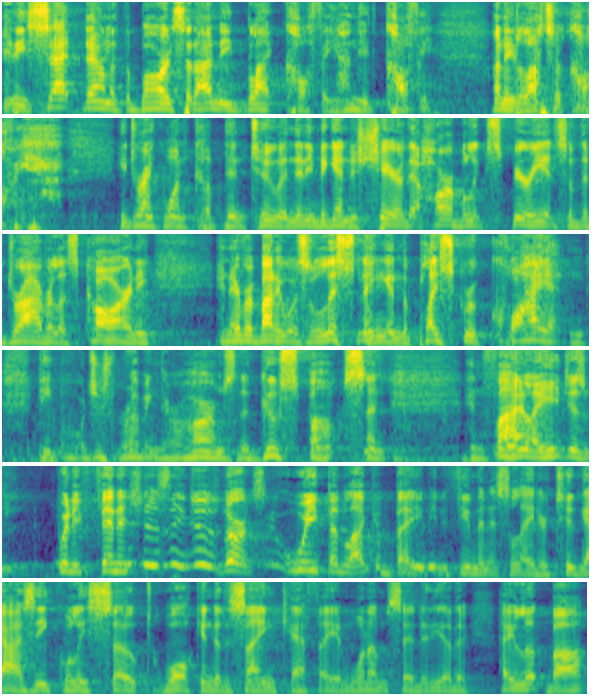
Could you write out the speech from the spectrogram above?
and he sat down at the bar and said, I need black coffee. I need coffee. I need lots of coffee. He drank one cup, then two, and then he began to share the horrible experience of the driverless car. And, he, and everybody was listening, and the place grew quiet, and people were just rubbing their arms, the goosebumps. And, and finally, he just, when he finishes, he just starts weeping like a baby. And a few minutes later, two guys equally soaked walk into the same cafe, and one of them said to the other, Hey, look, Bob,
